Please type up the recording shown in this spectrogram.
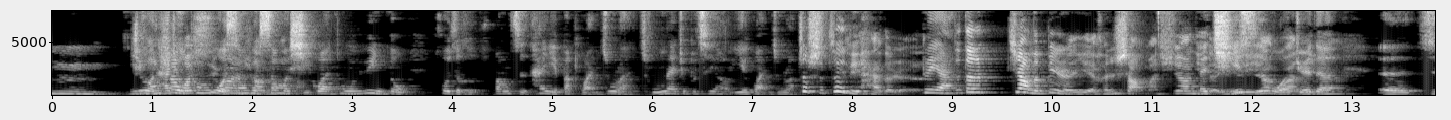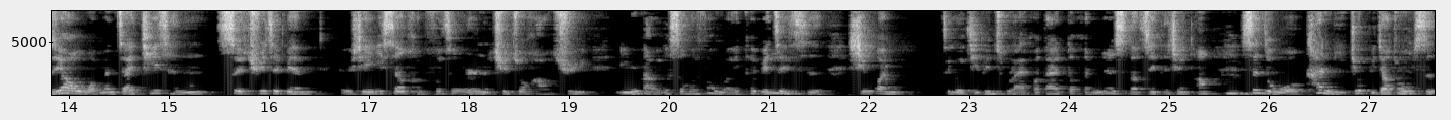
嗯，结果他就通过生活生活习惯，通过运动或者方式，他也把管住了，从来就不吃药，也管住了。这是最厉害的人。对呀、但是这样的病人也很少嘛，需要你其实我觉得，呃，只要我们在基层社区这边有一些医生很负责任的去做好，去引导一个社会氛围，特别这嗯次新冠这个疾病出来以后，大家都很认识到自己的健康，嗯甚至我看你就比较重视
